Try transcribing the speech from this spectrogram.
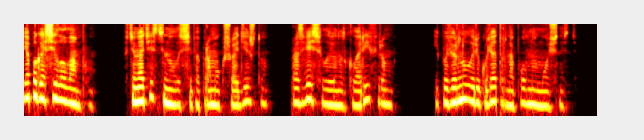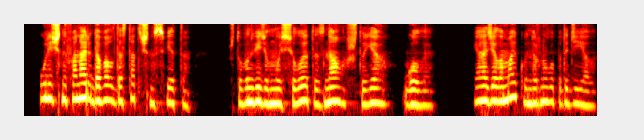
Я погасила лампу. В темноте стянула с себя промокшую одежду, развесила ее над калорифером и повернула регулятор на полную мощность. Уличный фонарь давал достаточно света, чтобы он видел мой силуэт и знал, что я голая. Я надела майку и нырнула под одеяло.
